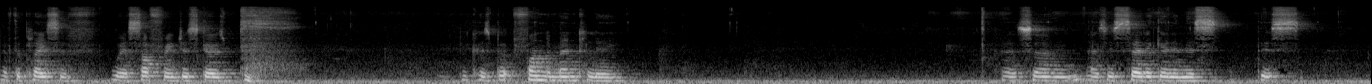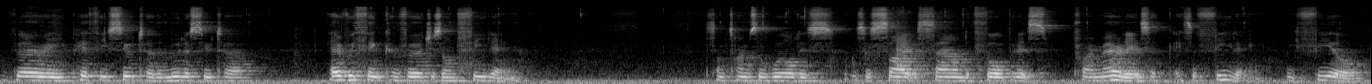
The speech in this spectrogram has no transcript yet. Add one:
of the place of where suffering just goes. Poof. Because, but fundamentally, as, um, as is said again in this, this very pithy sutta, the Mula Sutta, everything converges on feeling. Sometimes the world is, is a sight, a sound, a thought, but it's primarily it's a, it's a feeling. We feel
